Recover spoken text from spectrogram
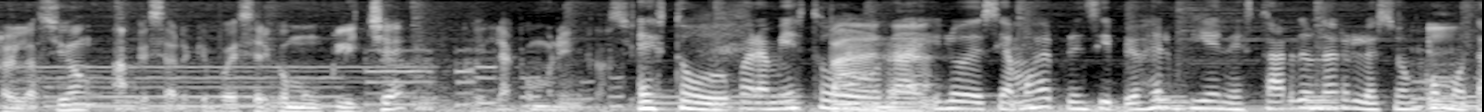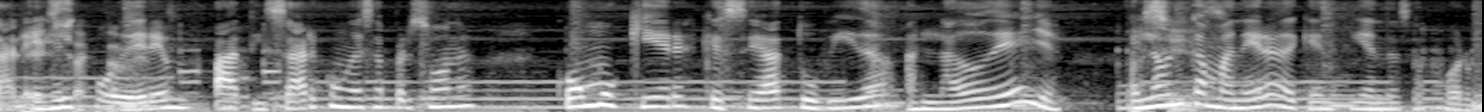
relación, a pesar de que puede ser como un cliché, es la comunicación. Es todo, para mí es todo, Pana. Y lo decíamos al principio, es el bienestar de una relación como tal. Es el poder empatizar con esa persona. ¿Cómo quieres que sea tu vida al lado de ella? Es Así la única es. manera de que entienda esa forma.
